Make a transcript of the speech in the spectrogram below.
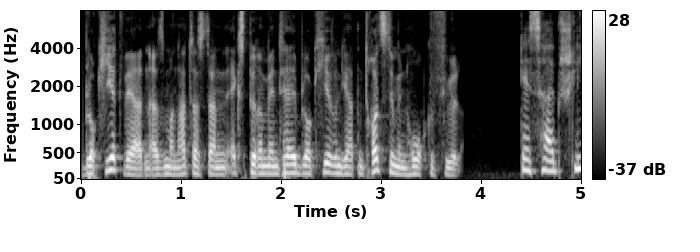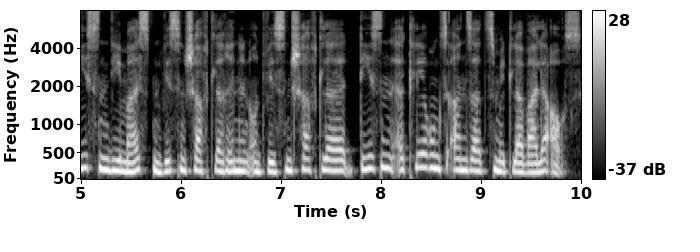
blockiert werden. Also man hat das dann experimentell blockiert und die hatten trotzdem ein Hochgefühl. Deshalb schließen die meisten Wissenschaftlerinnen und Wissenschaftler diesen Erklärungsansatz mittlerweile aus.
